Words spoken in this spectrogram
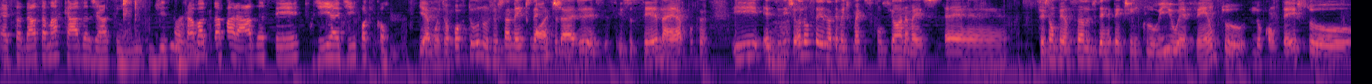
essa data marcada já, assim, de, o sábado da parada ser dia de PocCon. E é muito oportuno, justamente, né? Que a cidade, isso ser na época. E existe, eu não sei exatamente como é que isso funciona, mas é, vocês estão pensando de de repente incluir o evento no contexto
